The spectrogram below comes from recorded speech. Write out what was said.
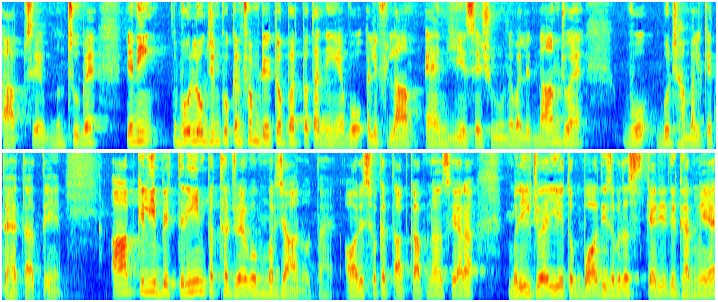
آپ سے منصوب ہے۔ یعنی وہ لوگ جن کو کنفرم ڈیٹ آف برتھ پتہ نہیں ہے، وہ الف، لام، این، یہ سے شروع ہونے والے نام جو ہیں وہ برج حمل کے تحت آتے ہیں۔ آپ کے لیے بہترین پتھر جو ہے وہ مرجان ہوتا ہے۔ اور اس وقت آپ کا اپنا سیارہ مریخ جو ہے یہ تو بہت ہی زبردست کیریئر کے گھر میں ہے۔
